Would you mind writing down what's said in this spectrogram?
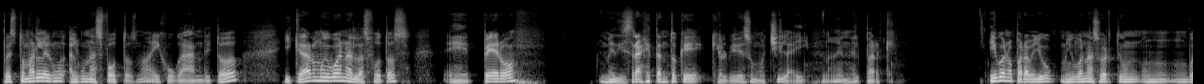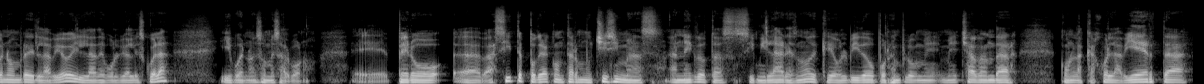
pues tomarle algunas fotos, ¿no? Ahí jugando y todo. Y quedaron muy buenas las fotos, eh, pero me distraje tanto que, que olvidé su mochila ahí, ¿no? En el parque. Y bueno, para mi, buena suerte, un, buen hombre la vio y la devolvió a la escuela. Y bueno, eso me salvó, ¿no? Eh, pero eh, así te podría contar muchísimas anécdotas similares, ¿no? De que olvido, por ejemplo, me, me, he echado a andar con la cajuela abierta,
